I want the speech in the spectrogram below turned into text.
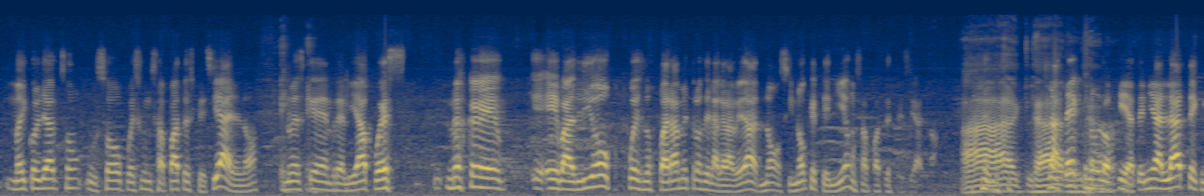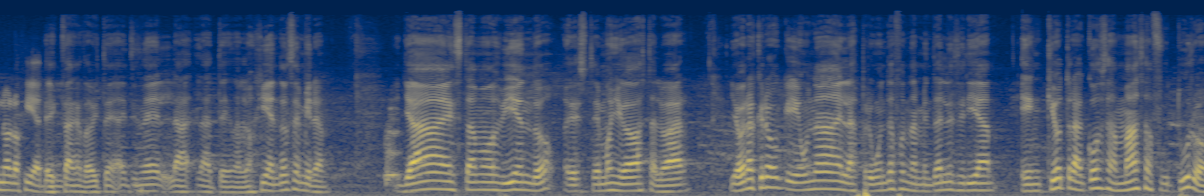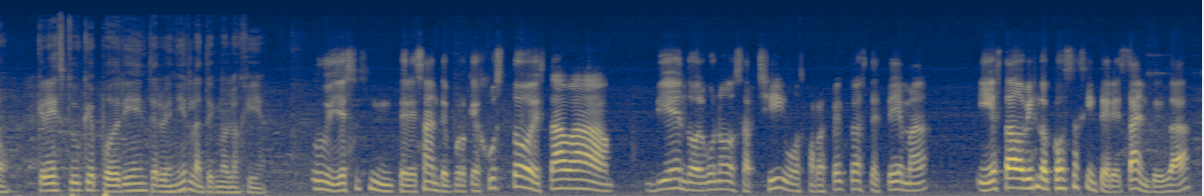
Michael Jackson usó pues un zapato especial, ¿no? No es que en realidad pues, no es que evadió pues los parámetros de la gravedad, no, sino que tenía un zapato especial, ¿no? Ah, claro. la tecnología, tenía la tecnología. Exacto, ahí, tiene la, la, tecnología. Entonces, mira, ya estamos viendo, este, hemos llegado hasta el bar. Y ahora creo que una de las preguntas fundamentales sería, ¿en qué otra cosa más a futuro crees tú que podría intervenir la tecnología? Uy, eso es interesante porque justo estaba viendo algunos archivos con respecto a este tema y he estado viendo cosas interesantes, ¿verdad?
